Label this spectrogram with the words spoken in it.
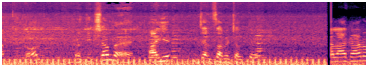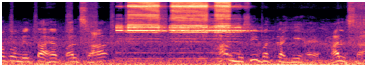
आपकी कॉल प्रतीक्षा में है। आइए जलसा में चलते हैं। कलाकारों को मिलता है बल सा हर मुसीबत का ये है हल सा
